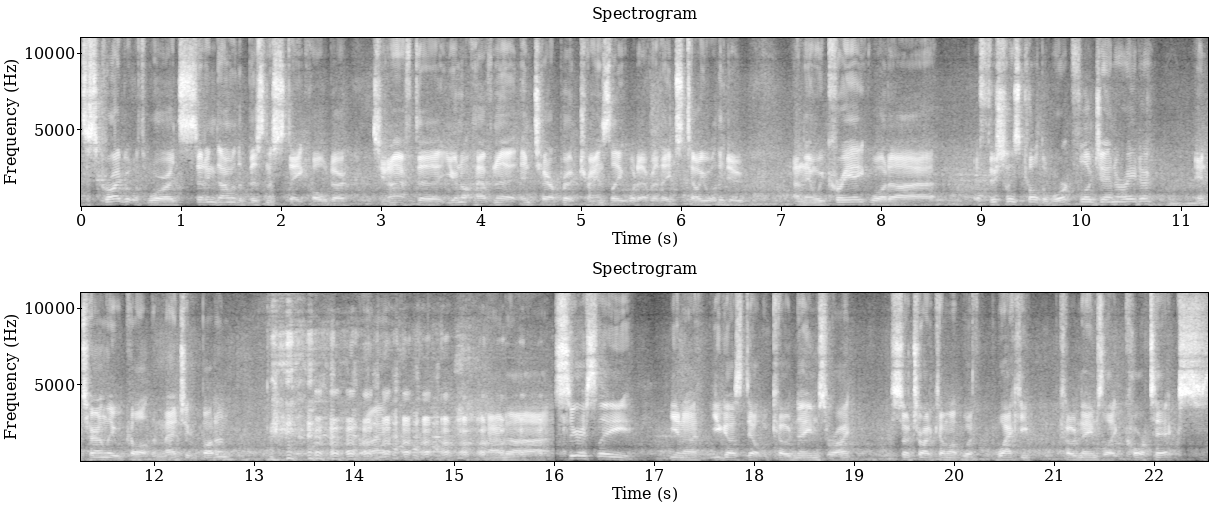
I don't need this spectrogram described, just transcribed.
describe it with words, sitting down with a business stakeholder. So you don't have to, you're not having to interpret, translate, whatever. They just tell you what they do. And then we create what uh, officially is called the workflow generator. Internally, we call it the magic button right? and uh, seriously, you know, you guys dealt with code names, right? So try to come up with wacky code names like Cortex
